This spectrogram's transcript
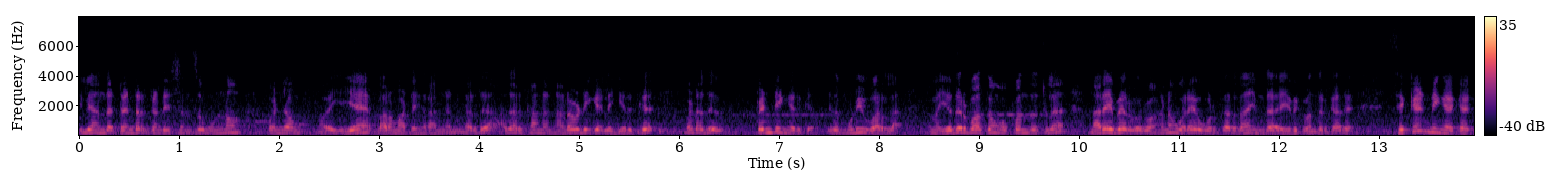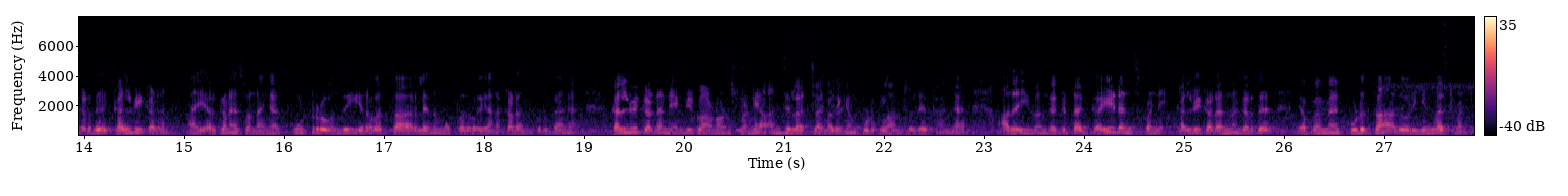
இல்லையா அந்த டெண்டர் கண்டிஷன்ஸு இன்னும் கொஞ்சம் ஏன் வர மாட்டேங்கிறாங்கங்கிறது அதற்கான நடவடிக்கைகள் இருக்குது பட் அது பெண்டிங் இருக்குது இது முடிவு வரல. நம்ம எதிர்பார்த்தோம் ஒப்பந்தத்தில் நிறைய பேர் வருவாங்கன்னா ஒரே ஒருத்தர் தான் இந்த இதுக்கு வந்திருக்காரு. செகண்ட் நீங்கள் கேட்குறது கல்வி கடன். நான் ஏற்கனவே சொன்னேங்க கூட்டுறவு வந்து இருபத்தாறுலேருந்து முப்பது வகையான கடன் கொடுக்காங்க. கல்வி கடன் எங்களுக்கும் அனௌன்ஸ் பண்ணி அஞ்சு லட்சம் வரைக்கும் கொடுக்கலாம்னு சொல்லியிருக்காங்க. அதை இவங்க கிட்ட கைடன்ஸ் பண்ணி கல்வி கடனுங்கிறது எப்பவுமே கொடுத்தா அது ஒரு இன்வெஸ்ட்மெண்ட்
